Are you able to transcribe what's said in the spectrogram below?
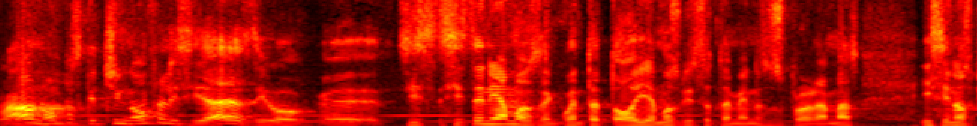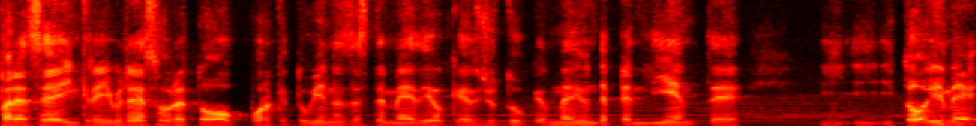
Wow, no, pues qué chingón, felicidades, digo, eh, sí, teníamos en cuenta todo y hemos visto también esos programas y sí nos parece increíble, sobre todo porque tú vienes de este medio que es YouTube, un medio independiente y, todo, y me,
